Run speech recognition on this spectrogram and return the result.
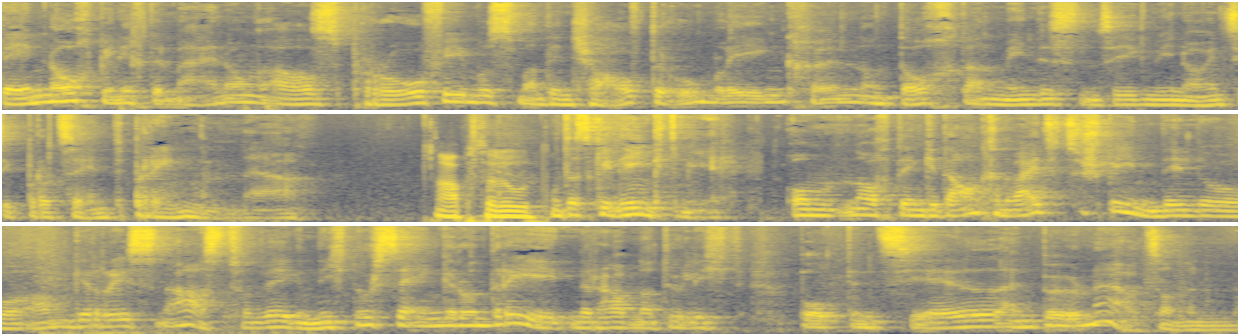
Dennoch bin ich der Meinung, als Profi muss man den Schalter umlegen können und doch dann mindestens irgendwie 90% bringen. Ja. Absolut. Und das gelingt mir um noch den Gedanken weiterzuspinnen, den du angerissen hast, von wegen nicht nur Sänger und Redner haben natürlich potenziell ein Burnout, sondern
